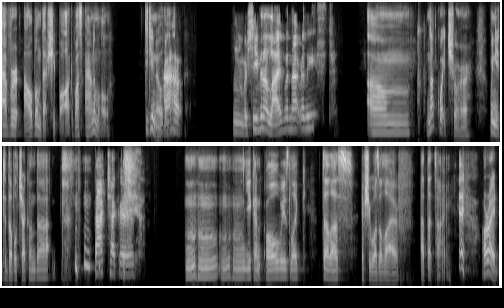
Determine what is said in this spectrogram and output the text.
ever album that she bought was Animal. Did you know that? Wow. Hmm, was she even alive when that released? Um, not quite sure. We need to double check on that. Fact checkers. Mm-hmm, mm-hmm. You can always like tell us if she was alive at that time. All right,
